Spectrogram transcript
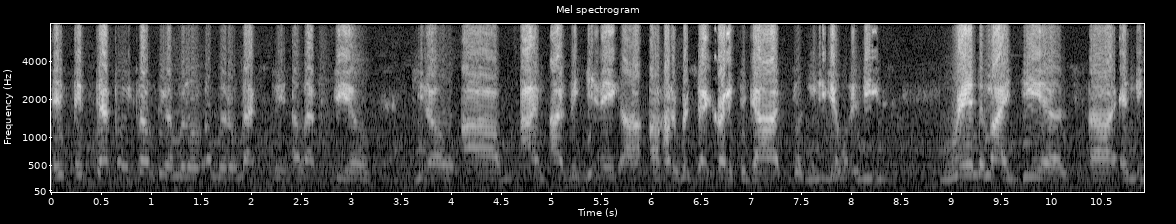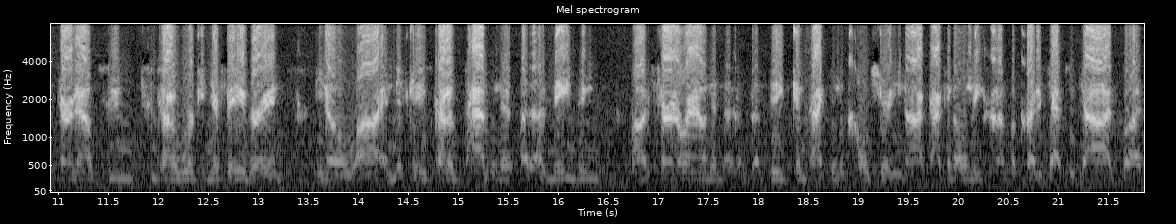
it, it's definitely something a little a little left field you know, um, I've, I've been giving uh, 100% credit to God because when you get one of these random ideas uh, and they turn out to, to kind of work in your favor, and, you know, uh, in this case, kind of having an amazing uh, turnaround and a, a big impact on the culture, you know, I, I can only kind of accredit that to God. But,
